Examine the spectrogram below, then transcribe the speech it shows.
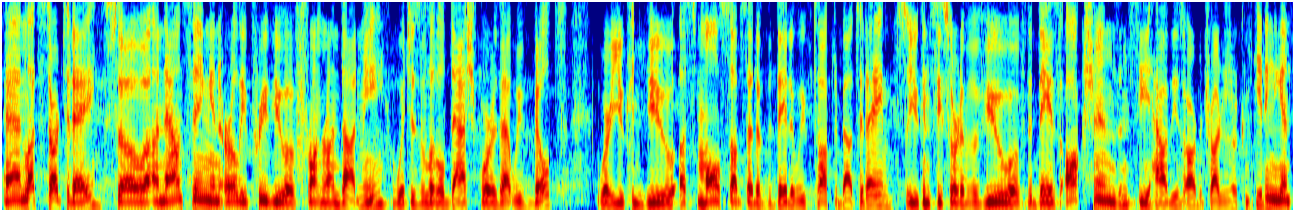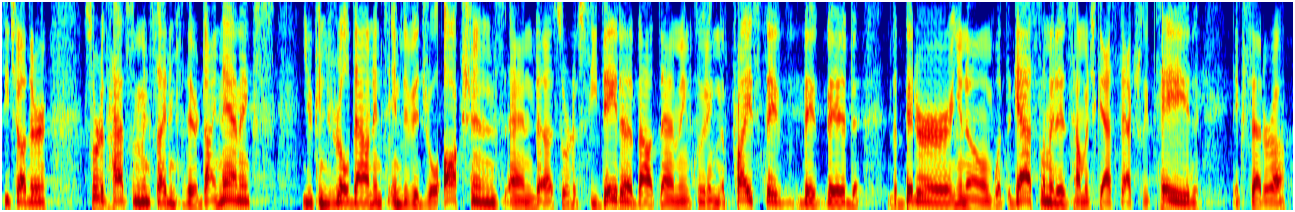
And let's start today. So uh, announcing an early preview of FrontRun.me, which is a little dashboard that we've built where you can view a small subset of the data we've talked about today. So you can see sort of a view of the day's auctions and see how these arbitrages are competing against each other, sort of have some insight into their dynamics. You can drill down into individual auctions and uh, sort of see data about them, including the price they've, they've bid, the bidder, you know, what the gas limit is, how much gas they actually paid, et cetera.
